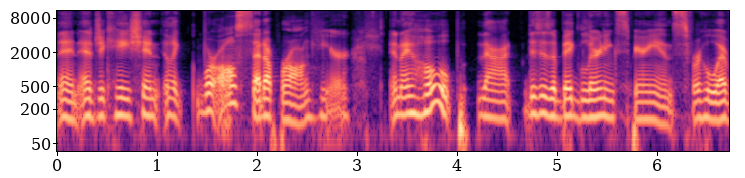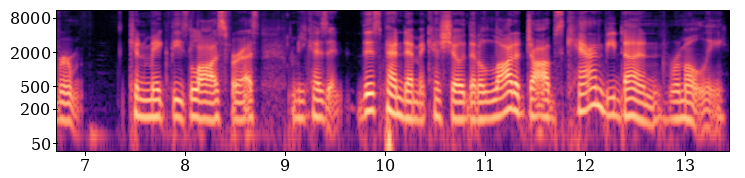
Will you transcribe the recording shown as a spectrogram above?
and education, like we're all set up wrong here. And I hope that this is a big learning experience for whoever can make these laws for us because it, this pandemic has showed that a lot of jobs can be done remotely.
